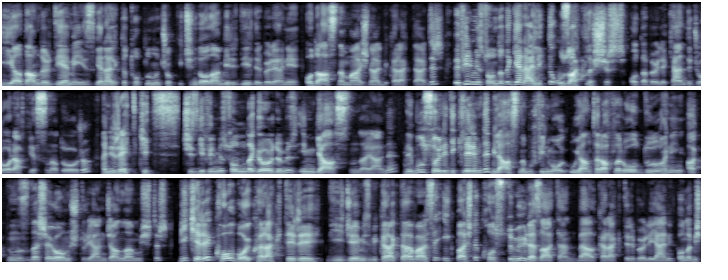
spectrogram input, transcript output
iyi adamdır diyemeyiz. Genellikle toplumun çok içinde olan biri değildir böyle hani o da aslında marjinal bir karakterdir. Ve filmin sonunda da genellikle uzaklaşır. O da böyle kendi coğrafyasına doğru. Hani Red Kit çizgi filmin sonunda gördüğümüz imge aslında yani. Ve bu söylediklerimde bile aslında bu filme uyan taraflar olduğu hani aklınızda şey olmuştur yani canlanmıştır. Bir kere kovboy karakteri diyeceğimiz bir karakter varsa ilk başta kostümüyle zaten Bell karakteri böyle yani ona bir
